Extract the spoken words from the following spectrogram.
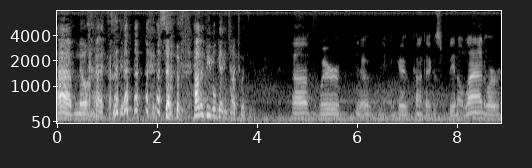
I have no idea. so, how do people get in touch with you? Uh, we're, you know, you can go contact us being online or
